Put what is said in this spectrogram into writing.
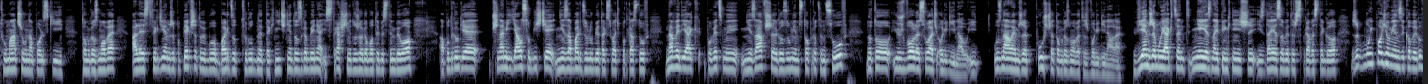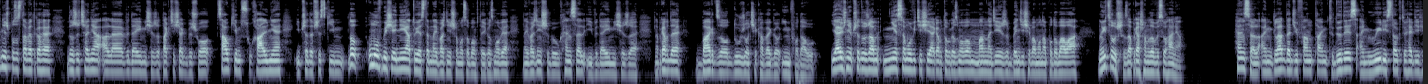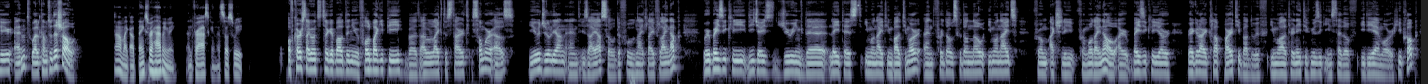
tłumaczył na polski tą rozmowę, ale stwierdziłem, że po pierwsze to by było bardzo trudne technicznie do zrobienia i strasznie dużo roboty by z tym było, a po drugie, przynajmniej ja osobiście nie za bardzo lubię tak słuchać podcastów, nawet jak powiedzmy nie zawsze rozumiem 100% słów, no to już wolę słuchać oryginał. I uznałem, że puszczę tą rozmowę też w oryginale. Wiem, że mój akcent nie jest najpiękniejszy i zdaję sobie też sprawę z tego, że mój poziom językowy również pozostawia trochę do życzenia, ale wydaje mi się, że tak czy siak wyszło całkiem słuchalnie i przede wszystkim, no umówmy się, nie ja tu jestem najważniejszą osobą w tej rozmowie. Najważniejszy był Hensel i wydaje mi się, że naprawdę bardzo dużo ciekawego info dał. Ja już nie przedłużam, niesamowicie się jaram tą rozmową, mam nadzieję, że będzie się Wam ona podobała. No i cóż, zapraszam do wysłuchania. Hansel, I'm glad that you found time to do this. I'm really stoked to have you here and welcome to the show. Oh my god, thanks for having me and for asking. That's so sweet. Of course, I want to talk about the new Fallback EP, but I would like to start somewhere else. You, Julian, and Isaiah, so the full nightlife lineup, were basically DJs during the latest Emo Night in Baltimore. And for those who don't know, Emo Nights, from actually from what I know, are basically your regular club party, but with emo alternative music instead of EDM or hip hop.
